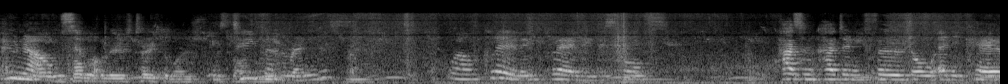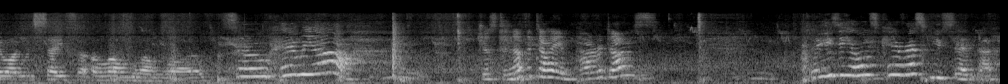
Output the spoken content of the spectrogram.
Who knows? Probably his teeth are most. His teeth are horrendous. Well, clearly, clearly this horse hasn't had any food or any care, I would say, for a long, long while. So here we are. Just another day in paradise. The Easy Horse Care Rescue Centre.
